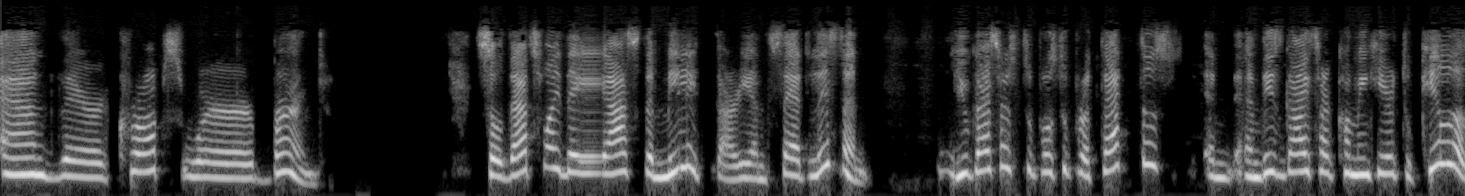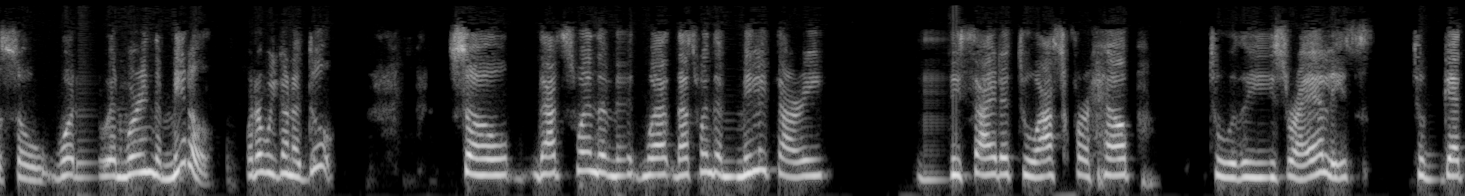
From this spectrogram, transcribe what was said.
and their crops were burned So that's why they asked the military and said, listen, you guys are supposed to protect us and, and these guys are coming here to kill us. So what when we're in the middle, what are we gonna do? So that's when the well, that's when the military decided to ask for help to the Israelis to get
